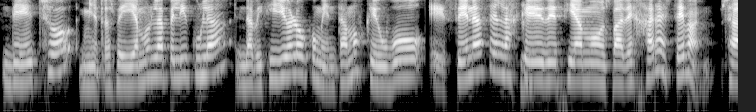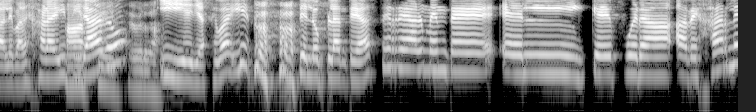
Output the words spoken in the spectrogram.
de hecho mientras veíamos la película David y yo lo comentamos que hubo escenas en las que decíamos va a dejar a Esteban o sea le va a dejar ahí ah, tirado y ella se va a ir. ¿Te lo planteaste realmente el que fuera a dejarle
